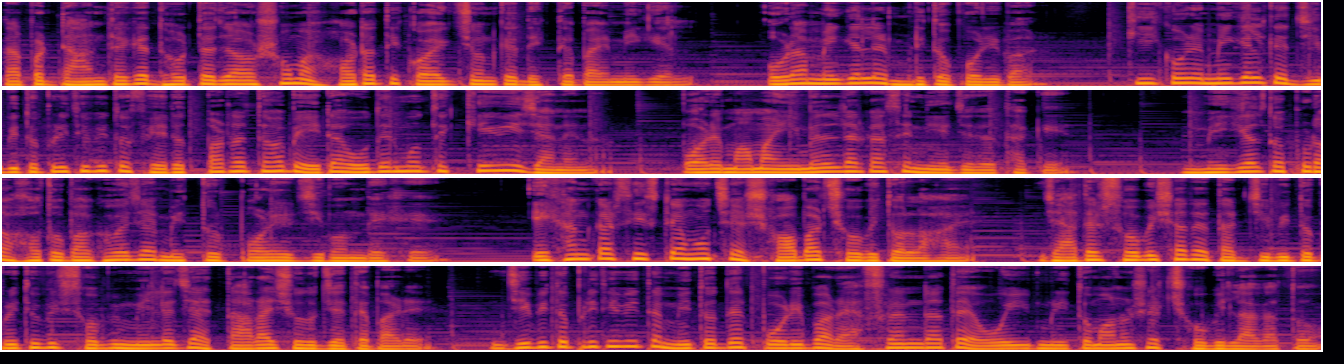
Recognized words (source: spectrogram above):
তারপর ডান থেকে ধরতে যাওয়ার সময় হঠাৎই কয়েকজনকে দেখতে পায় মিগেল। ওরা মিগেলের মৃত পরিবার। কি করে মিগেলকে জীবিত পৃথিবীতে ফেরত পাঠাতে হবে এটা ওদের মধ্যে কেউই জানে না। পরে মামা ইমেলদার কাছে নিয়ে যেতে থাকে। মিগেল তো পুরো হতবাক হয়ে যায় মৃত্যুর পরের জীবন দেখে। এখানকার সিস্টেম হচ্ছে সবার ছবি তোলা হয়। যাদের ছবির সাথে তার জীবিত পৃথিবীর ছবি মিলে যায়, তারাই শুধু যেতে পারে। জীবিত পৃথিবীতে মৃতদের পরিবার অ্যাফ্রেন্ডাতে ওই মৃত মানুষের ছবি লাগাতো।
